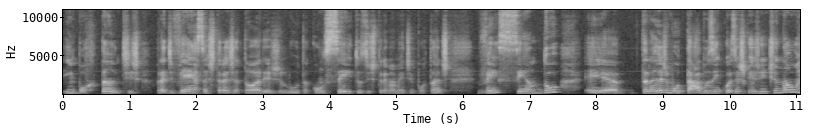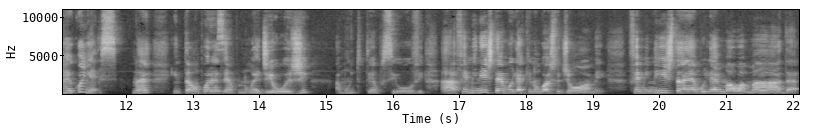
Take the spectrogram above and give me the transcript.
importantes para diversas trajetórias de luta, conceitos extremamente importantes, vêm sendo é, transmutados em coisas que a gente não reconhece, né? Então, por exemplo, não é de hoje há muito tempo se ouve. Ah, feminista é mulher que não gosta de homem. Feminista é mulher mal amada.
